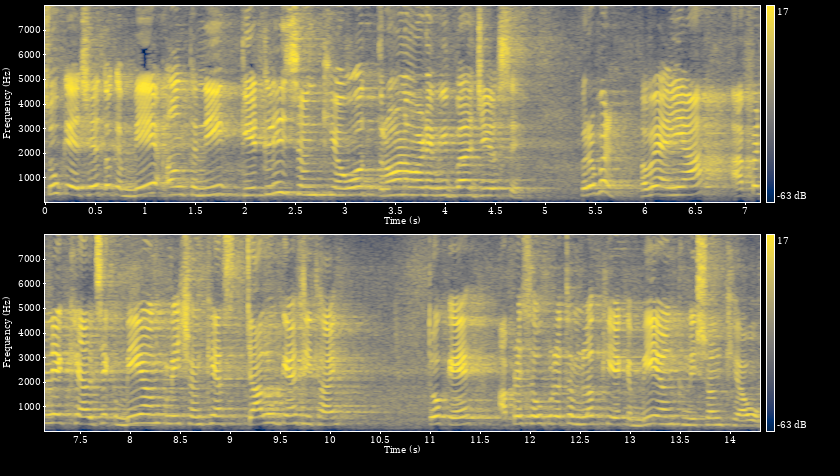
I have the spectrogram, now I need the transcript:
શું કહે છે? તો કે બે અંકની કેટલી સંખ્યાઓ ત્રણ વડે વિભાજ્ય હશે? બરાબર? હવે અહીંયા આપણને ખ્યાલ છે કે બે અંકની સંખ્યા ચાલુ ક્યાંથી થાય? તો કે આપણે સૌ પ્રથમ લખીએ કે બે અંકની સંખ્યાઓ.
